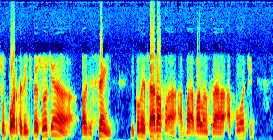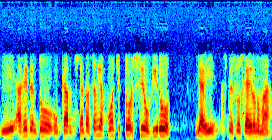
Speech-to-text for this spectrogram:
suporta 20 pessoas, tinha quase 100. E começaram a, a, a balançar a ponte e arrebentou um cabo de sustentação e a ponte torceu, virou. E aí as pessoas caíram no mar.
